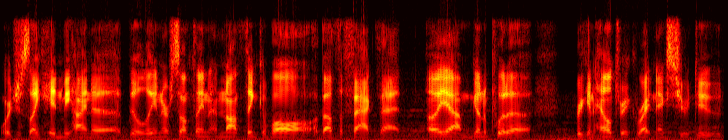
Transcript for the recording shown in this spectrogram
or just like hidden behind a building or something and not think of all about the fact that oh yeah I'm gonna put a freaking Heldrake right next to your dude.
